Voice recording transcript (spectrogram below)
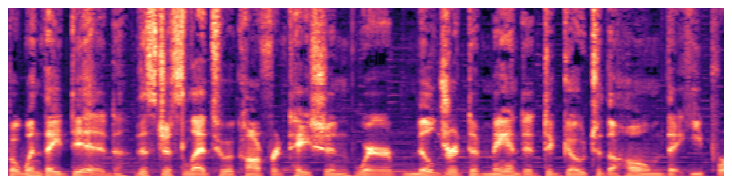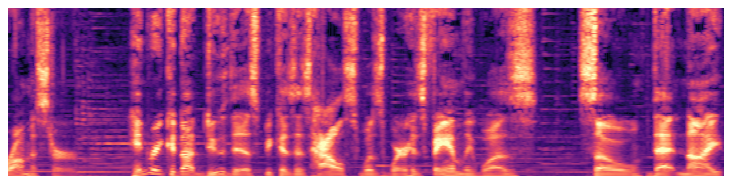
But when they did, this just led to a confrontation where Mildred demanded to go to the home that he promised her. Henry could not do this because his house was where his family was. So that night,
